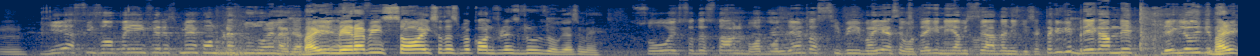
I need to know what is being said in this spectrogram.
ये अस्सी सौ पे ही फिर इसमें कॉन्फिडेंस लूज होने लग जाता भाई मेरा भी सौ एक सौ दस पे कॉन्फिडेंस लूज हो गया इसमें। सौ एक सौ दस तो आपने बहुत बोल दिया तो अस्सी पे भाई ऐसे होता है कि नहीं अब इससे ज़्यादा नहीं की सकता क्योंकि ब्रेक आपने देख लियोगे कि भाई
